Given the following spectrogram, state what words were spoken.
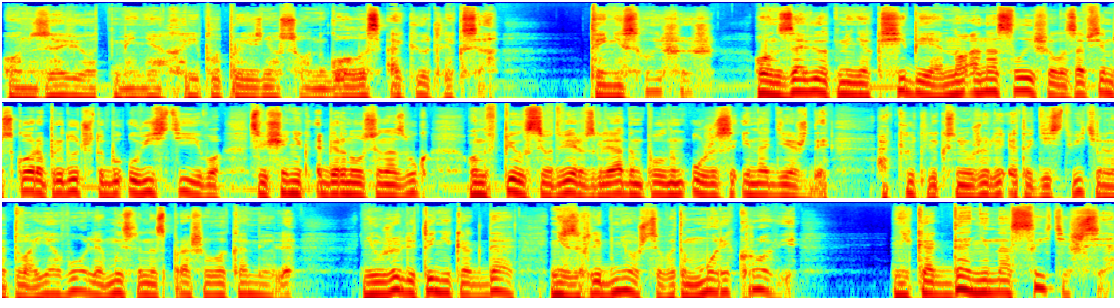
«Он зовет меня», — хрипло произнес он, — голос Акютликса. «Ты не слышишь?» Он зовет меня к себе, но она слышала. Совсем скоро придут, чтобы увести его. Священник обернулся на звук. Он впился в дверь взглядом, полным ужаса и надежды. «А Кютликс, неужели это действительно твоя воля?» – мысленно спрашивала Камёля. «Неужели ты никогда не захлебнешься в этом море крови? Никогда не насытишься?»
